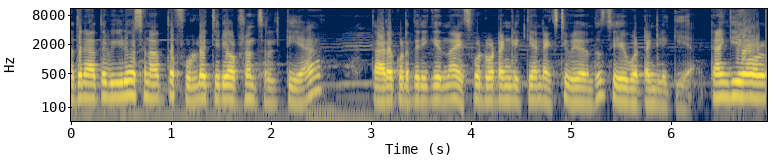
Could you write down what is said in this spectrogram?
അതിനകത്ത് വീഡിയോസിനകത്ത് full H D option select ചെയ്യുക. താഴെ കൊടുത്തിരിക്കുന്ന എക്സ്പോർട്ട് ബട്ടൺ ക്ലിക്ക് ചെയ്യുക. നെക്സ്റ്റ് വരുന്നത് സേവ് ബട്ടൺ ക്ലിക്ക് ചെയ്യുക. Thank you all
